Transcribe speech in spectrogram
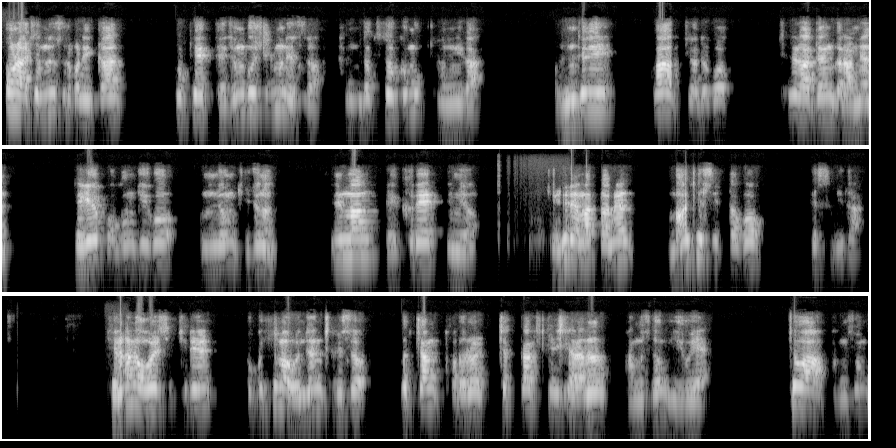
오늘 아침 뉴스를 보니까 국회 대정부실문에서 한덕수 국무총리가 완전히 과학적으로 체계가 된 거라면 세계보건기구 음용 기준은 1만 베크레이며 기준에 맞다면 마실 수 있다고 했습니다. 지난 5월 17일 후쿠시마 원전 처리소 끝장 토론을 즉각 실시하는 방송 이후에 저와 방송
